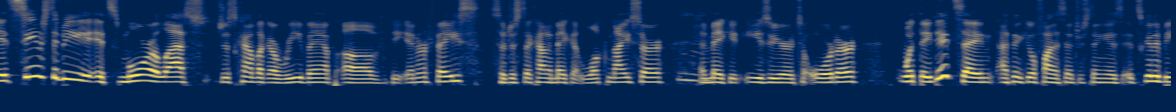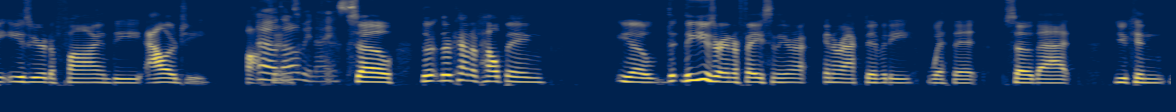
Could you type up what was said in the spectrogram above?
it seems to be it's more or less just kind of like a revamp of the interface so just to kind of make it look nicer and make it easier to order what they did say, and I think you'll find this interesting, is it's going to be easier to find the allergy options. Oh, that'll be nice. So they're they're kind of helping, you know, the, the user interface and the inter- interactivity with it, so that you can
